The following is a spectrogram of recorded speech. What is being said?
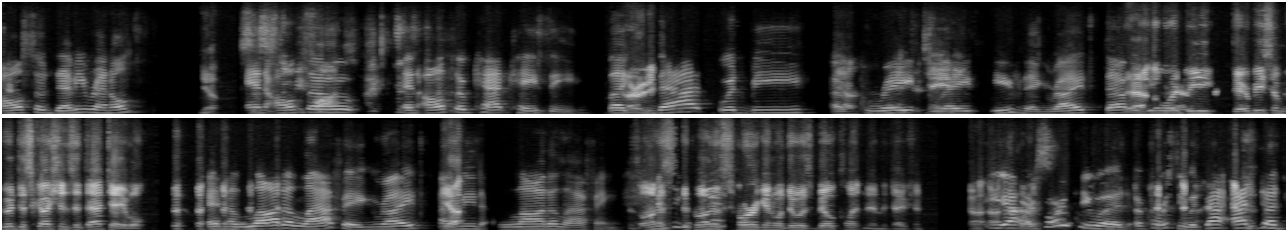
also Debbie Reynolds, And this is gonna be also- and also Cat Casey. Like right. that would be a great, great evening, right? That, That would be would be there'd be some good discussions at that table. and a lot of laughing, right? Yep. I mean, a lot of laughing. As long as as long as Horrigan will do his Bill Clinton imitation. Uh, uh, yeah, of of course. course he would. Of course he would. Add Judge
